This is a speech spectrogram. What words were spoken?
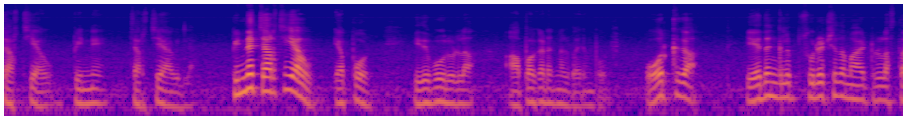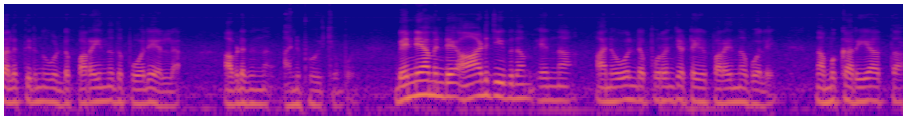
ചർച്ചയാവും. പിന്നെ ചർച്ചയാവില്ല. പിന്നെ ചർച്ചയാവും. എപ്പോൾ? ഇതുപോലുള്ള അപകടങ്ങൾ വരുമ്പോൾ. ഓർക്കുക ഏതെങ്കിലും സുരക്ഷിതമായിട്ടുള്ള സ്ഥലത്തിരുന്നു കൊണ്ട് പറയുന്നത് പോലെയല്ല അവിടെ നിന്ന് അനുഭവിക്കുമ്പോൾ. ബെന്യാമിന്റെ ആടുജീവിതം എന്ന ആ നോവലിന്റെ പുറംചട്ടയിൽ പറയുന്ന പോലെ നമുക്കറിയാത്ത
